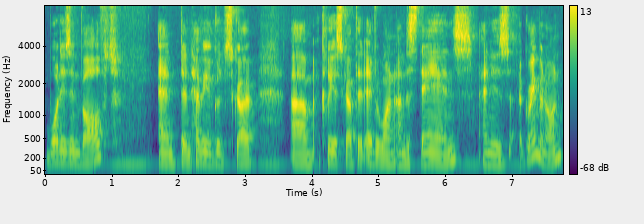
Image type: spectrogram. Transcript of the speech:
what is involved and then having a good scope um, a clear scope that everyone understands and is agreement on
